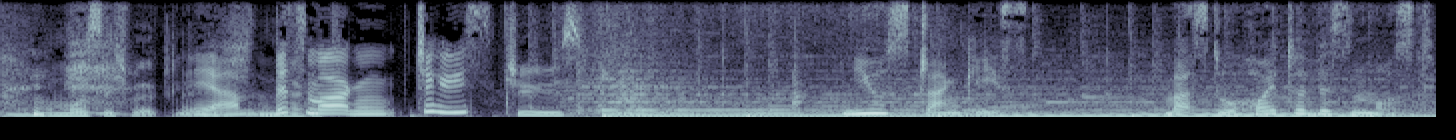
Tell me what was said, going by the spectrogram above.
Muss ich wirklich. Ja, bis morgen. Tschüss. Tschüss. News Junkies. Was du heute wissen musst.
